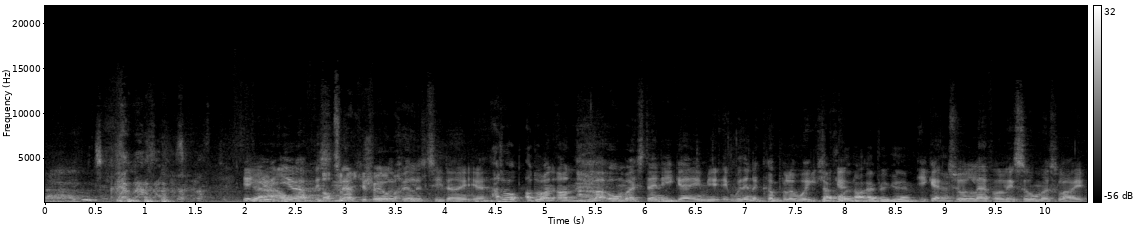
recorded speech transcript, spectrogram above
Yeah, you, you have this Not to natural feel bad. ability, don't you? I don't. I don't. On, on like almost any game, you, within a couple of weeks, Definitely get, not every game. you get to a level. It's almost like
